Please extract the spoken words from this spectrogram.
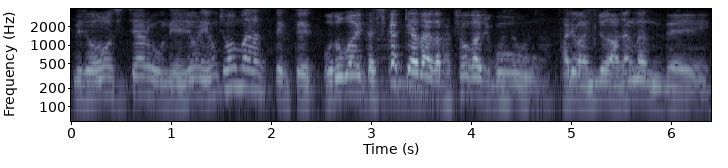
근데 저 진짜로 근데 예전에 형 처음 만났을 때 그때 오토바이 타 시각기 하다가 다쳐가지고 맞아, 맞아. 다리 완전 아작났는데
